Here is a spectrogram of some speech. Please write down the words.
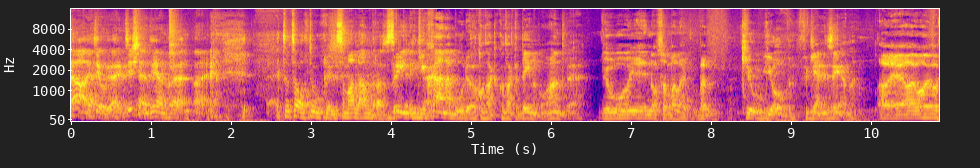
Ja, jag tror jag inte känner igen det. Nej. Totalt oskyldig som alla andra. Brinkenstierna borde ha kontakt, kontaktat dig någon gång, har han inte det? Jo, i något sammanhang. Men, Krogjobb för Glenn Hysén. ja, ja, ja,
